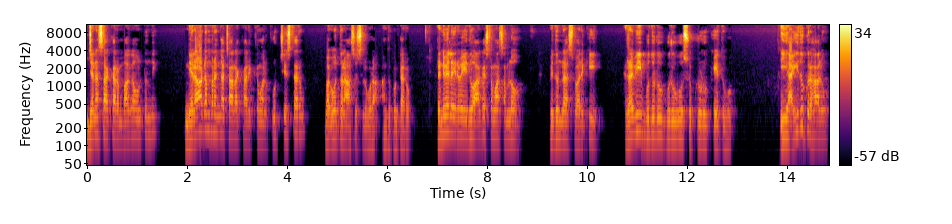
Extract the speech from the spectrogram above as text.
జనసహకారం బాగా ఉంటుంది. నిరాడంబరంగా చాలా కార్యక్రమాలు పూర్తి చేస్తారు. భగవంతుని ఆశీస్సులు కూడా అందుకుంటారు. రెండు వేల ఇరవై ఐదు ఆగస్టు మాసంలో మిథున్ రాశి వారికి రవి బుధుడు గురువు శుక్రుడు కేతువు ఈ ఐదు గ్రహాలు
